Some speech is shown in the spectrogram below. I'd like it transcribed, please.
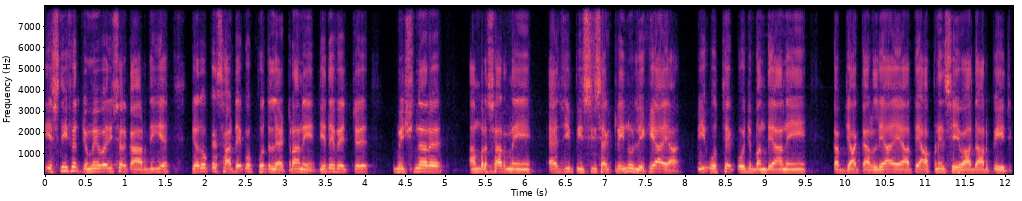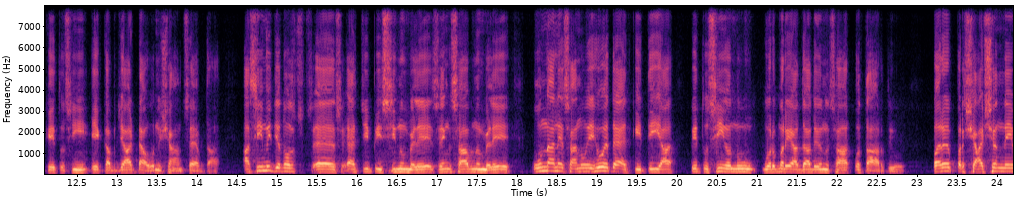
ਇਸ ਦੀ ਫਿਰ ਜ਼ਿੰਮੇਵਾਰੀ ਸਰਕਾਰ ਦੀ ਹੈ। ਜਦੋਂ ਕਿ ਸਾਡੇ ਕੋਲ ਖੁਦ ਲੈਟਰਾਂ ਨੇ ਜਿਹਦੇ ਵਿੱਚ ਕਮਿਸ਼ਨਰ ਅੰਮ੍ਰਿਤਸਰ ਨੇ ਐਸਜੀਪੀਸੀ ਸੈਕਟਰੀ ਨੂੰ ਲਿਖਿਆ ਆ ਵੀ ਉੱਥੇ ਕੁਝ ਬੰਦਿਆਂ ਨੇ ਕਬਜ਼ਾ ਕਰ ਲਿਆ ਆ ਤੇ ਆਪਣੇ ਸੇਵਾਦਾਰ ਭੇਜ ਕੇ ਤੁਸੀਂ ਇਹ ਕਬਜ਼ਾ ਢਾਓ ਨਿਸ਼ਾਨ ਸਾਹਿਬ ਦਾ। ਅਸੀਂ ਵੀ ਜਦੋਂ ਐਸਜੀਪੀਸੀ ਨੂੰ ਮਿਲੇ, ਸਿੰਘ ਸਾਹਿਬ ਨੂੰ ਮਿਲੇ, ਉਹਨਾਂ ਨੇ ਸਾਨੂੰ ਇਹੋ ਹਦਾਇਤ ਕੀਤੀ ਆ ਵੀ ਤੁਸੀਂ ਉਹਨੂੰ ਗੁਰਮਰਿਆਦਾ ਦੇ ਅਨੁਸਾਰ ਉਤਾਰ ਦਿਓ। ਪਰ ਪ੍ਰਸ਼ਾਸਨ ਨੇ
